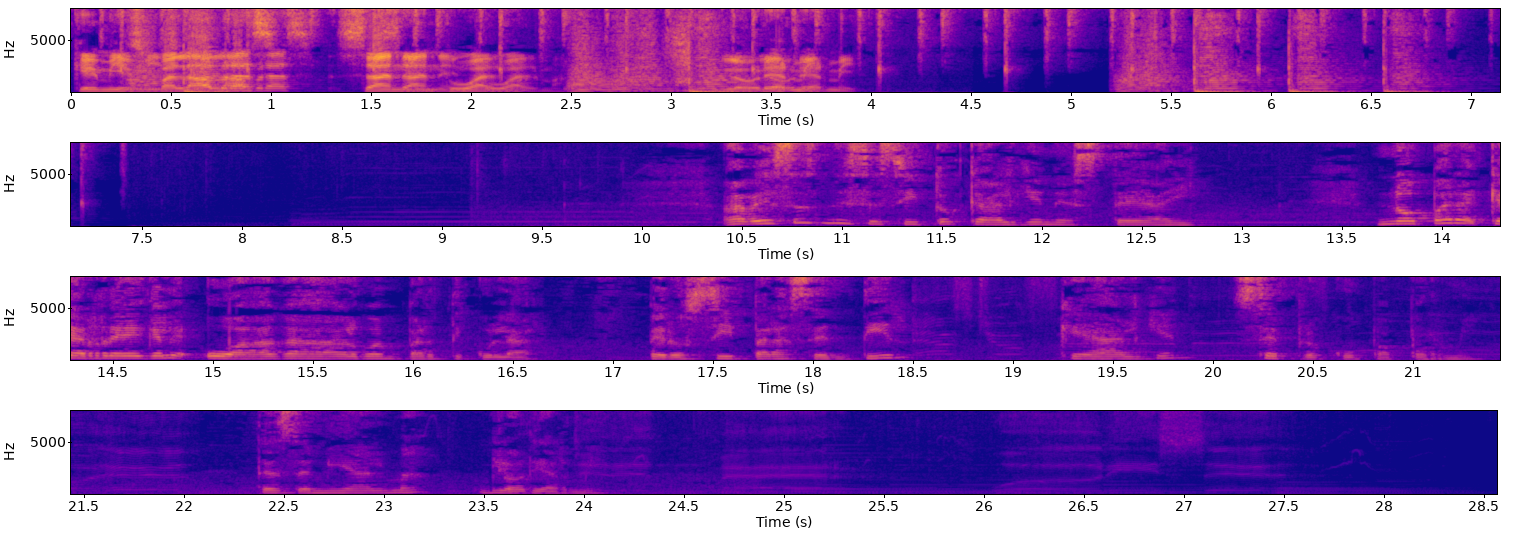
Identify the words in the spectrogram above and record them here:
Que mis palabras sanen tu alma. Gloria a A veces necesito que alguien esté ahí, no para que arregle o haga algo en particular, pero sí para sentir que alguien se preocupa por mí. Desde mi alma, Gloria a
